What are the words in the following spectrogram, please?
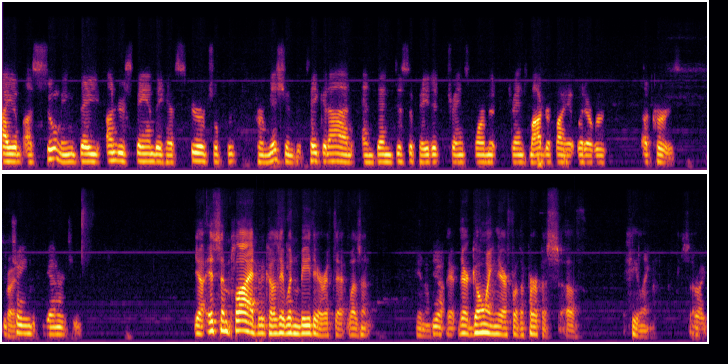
I am assuming they understand they have spiritual permission to take it on and then dissipate it, transform it, transmogrify it, whatever occurs to right. change the energy. Yeah, it's implied because they wouldn't be there if that wasn't, you know, yeah. they're, they're going there for the purpose of healing. So. Right.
